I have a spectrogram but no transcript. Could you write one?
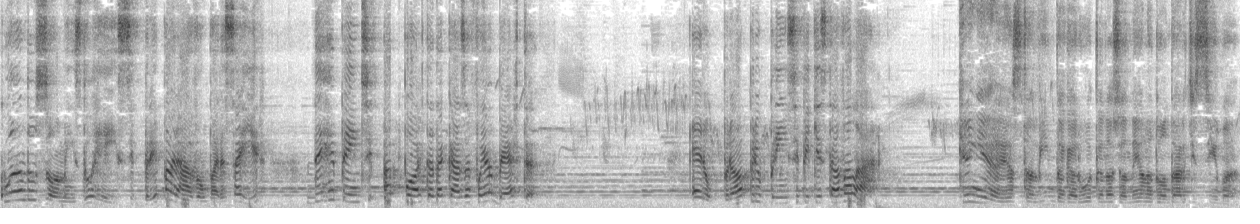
Quando os homens do rei se preparavam para sair, de repente a porta da casa foi aberta. Era o próprio príncipe que estava lá. Quem é esta linda garota na janela do andar de cima?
